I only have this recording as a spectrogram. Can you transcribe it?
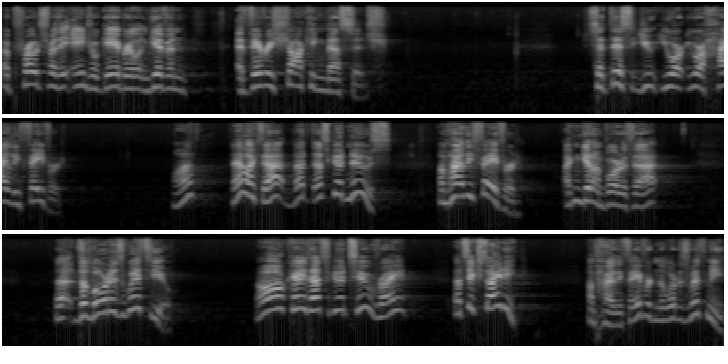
approached by the angel Gabriel and given a very shocking message. She said, This, you, you, are, you are highly favored. What? I like that. that. That's good news. I'm highly favored. I can get on board with that. Uh, the Lord is with you. Oh, okay, that's good too, right? That's exciting. I'm highly favored, and the Lord is with me.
